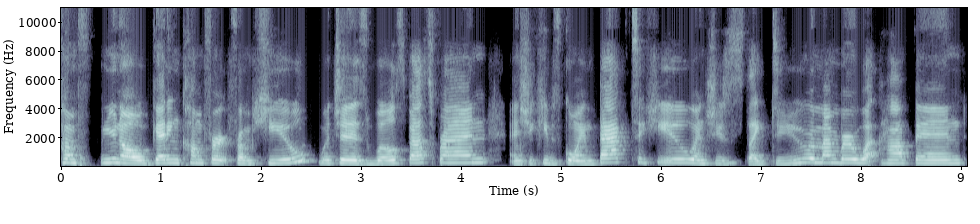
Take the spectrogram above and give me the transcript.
comf- you know, getting comfort from Hugh, which is Will's best friend. And she keeps going back to Hugh and she's like, do you remember what happened?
